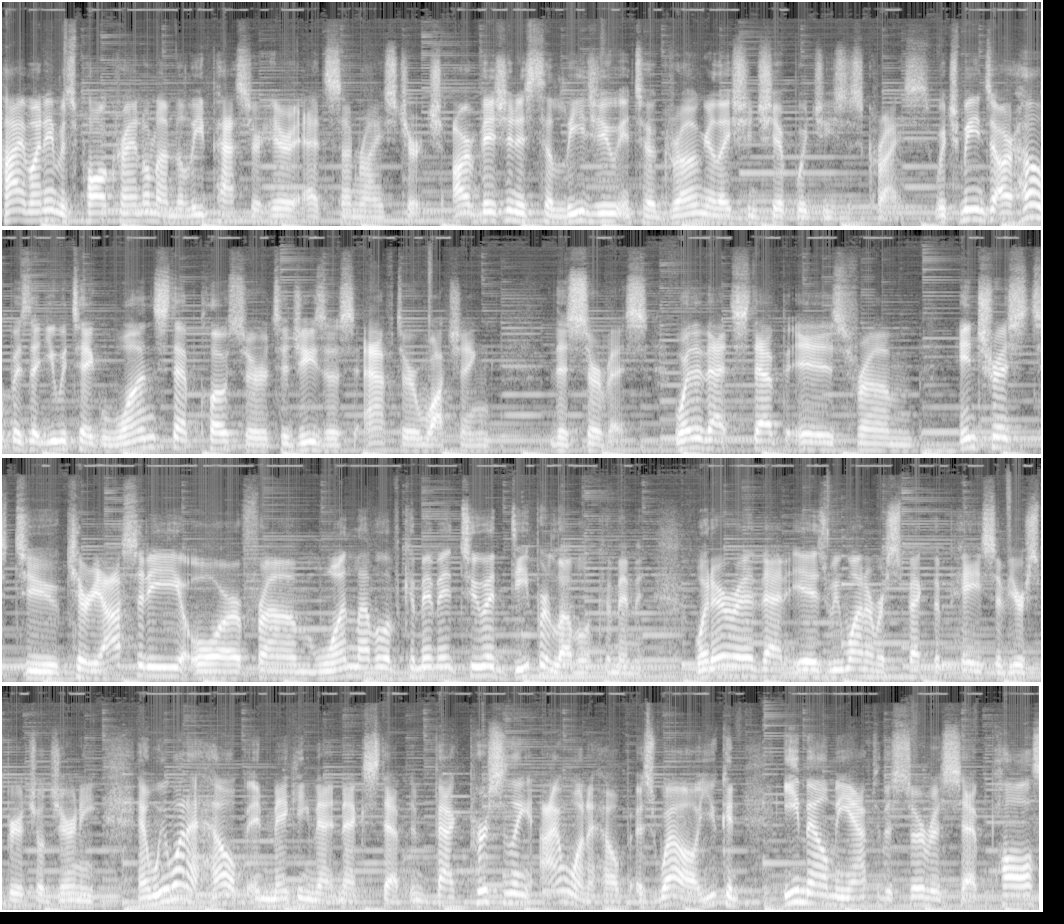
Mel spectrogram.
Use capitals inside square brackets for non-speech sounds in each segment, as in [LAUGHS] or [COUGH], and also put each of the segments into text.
Hi, my name is Paul Crandall, and I'm the lead pastor here at Sunrise Church. Our vision is to lead you into a growing relationship with Jesus Christ, which means our hope is that you would take one step closer to Jesus after watching this service. Whether that step is from interest to curiosity or from one level of commitment to a deeper level of commitment. Whatever that is, we want to respect the pace of your spiritual journey and we want to help in making that next step. In fact, personally, I want to help as well. You can email me after the service at paulc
